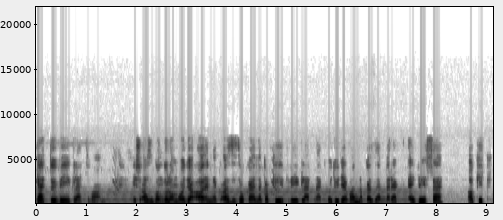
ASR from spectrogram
kettő véglet van. És azt gondolom, hogy a, ennek az az oka ennek a két végletnek, hogy ugye vannak az emberek egy része, akik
